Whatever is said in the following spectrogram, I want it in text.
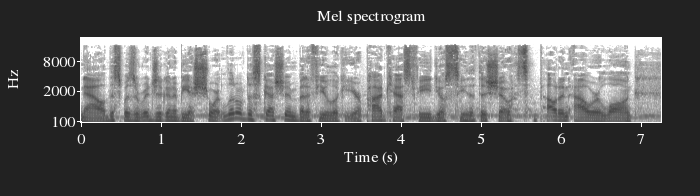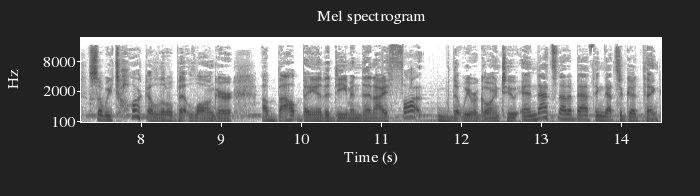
Now, this was originally going to be a short little discussion, but if you look at your podcast feed, you'll see that this show is about an hour long. So we talk a little bit longer about Bane of the Demon than I thought that we were going to, and that's not a bad thing, that's a good thing.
